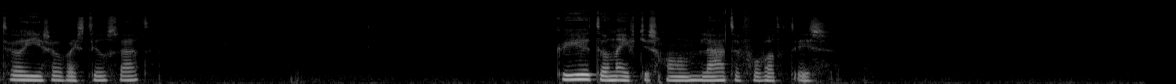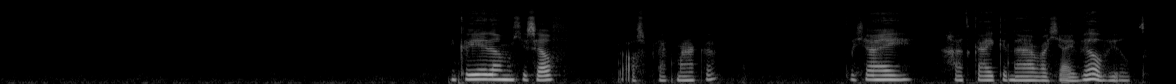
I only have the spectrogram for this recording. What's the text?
terwijl je hier zo bij stilstaat, kun je het dan eventjes gewoon laten voor wat het is. En kun je dan met jezelf de afspraak maken dat jij gaat kijken naar wat jij wel wilt.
